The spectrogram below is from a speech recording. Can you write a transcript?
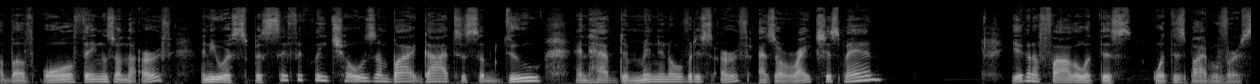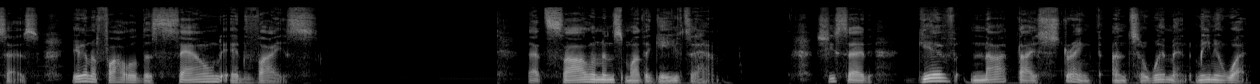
above all things on the earth, and you are specifically chosen by God to subdue and have dominion over this earth as a righteous man, you're going to follow what this what this Bible verse says. You're going to follow the sound advice that Solomon's mother gave to him. She said, Give not thy strength unto women. Meaning what?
